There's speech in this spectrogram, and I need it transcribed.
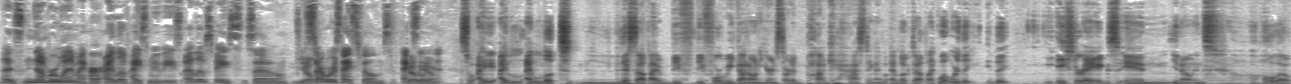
that is number one in my heart. I love heist movies. I love space. So, Yep. Star Wars heist films, yeah. excellent. So I, I, I looked this up. I bef- before we got on here and started podcasting. I, I looked up like what were the the Easter eggs in you know in Solo,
